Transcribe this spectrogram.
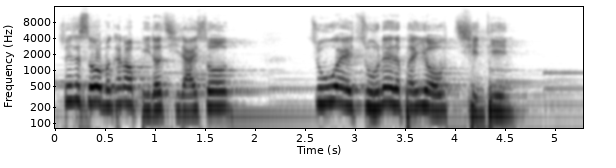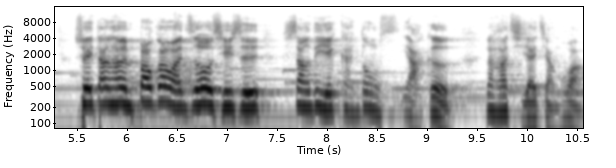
所以，这时候我们看到彼得起来说：“诸位主内的朋友，请听。”所以，当他们报告完之后，其实上帝也感动雅各，让他起来讲话。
